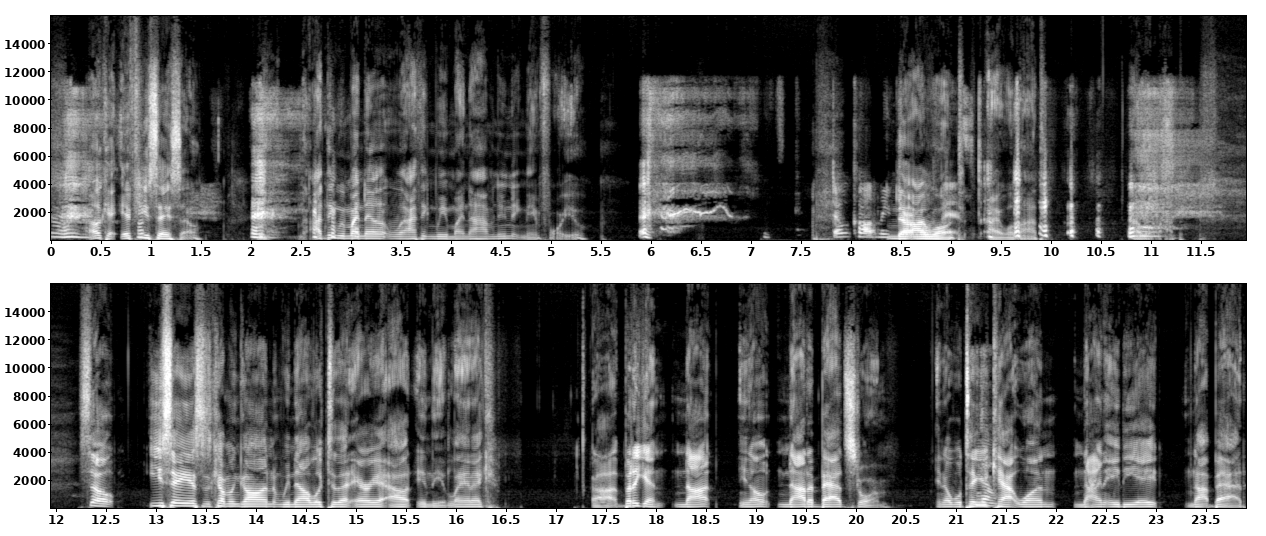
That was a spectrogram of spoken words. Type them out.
Okay, if you say so. I think we might know I think we might not have a new nickname for you. Don't call me. No, I won't. I will not. I will not. So Isaias is come and gone. We now look to that area out in the Atlantic. Uh, but again, not you know, not a bad storm. You know, we'll take a cat one, nine eighty eight, not bad.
